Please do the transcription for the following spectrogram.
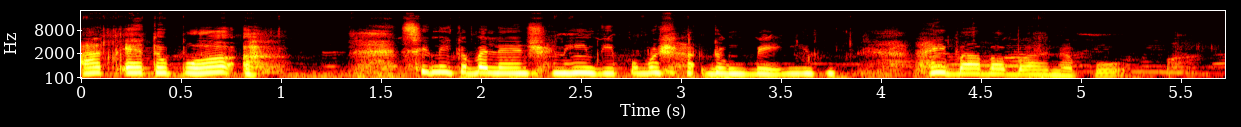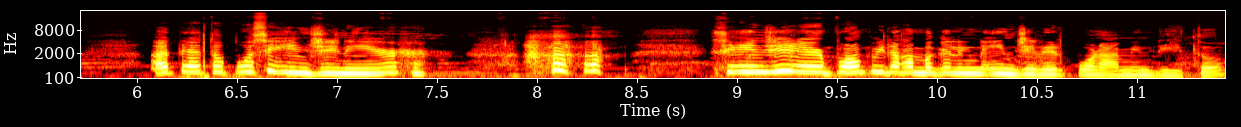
At eto po, si Nika Valencia na hindi po masyadong bingin. Ay, bababa na po. At eto po si engineer. si engineer po, ang pinakamagaling na engineer po namin dito.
